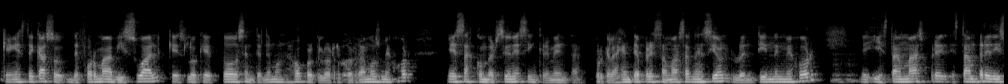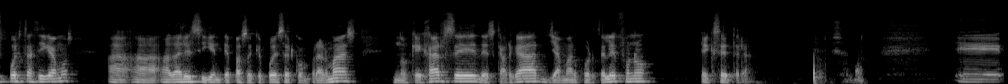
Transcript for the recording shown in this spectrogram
que en este caso de forma visual, que es lo que todos entendemos mejor porque lo recordamos mejor, esas conversiones se incrementan, porque la gente presta más atención, lo entienden mejor y están, más están predispuestas, digamos, a, dar el siguiente paso, que puede ser comprar más, no quejarse, descargar, llamar por teléfono, etc. Exacto. Eh,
